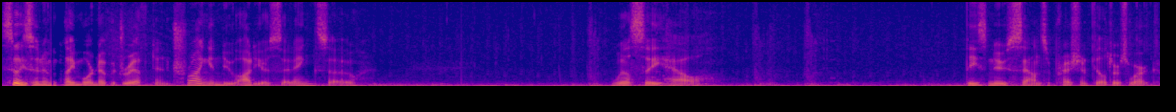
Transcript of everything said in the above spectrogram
Silly and play more Nova Drift and trying a new audio setting, so we'll see how these new sound suppression filters work.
